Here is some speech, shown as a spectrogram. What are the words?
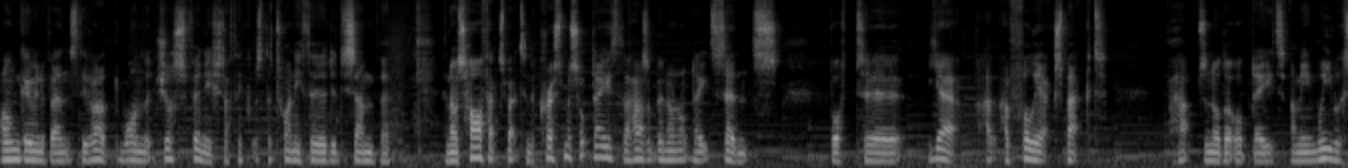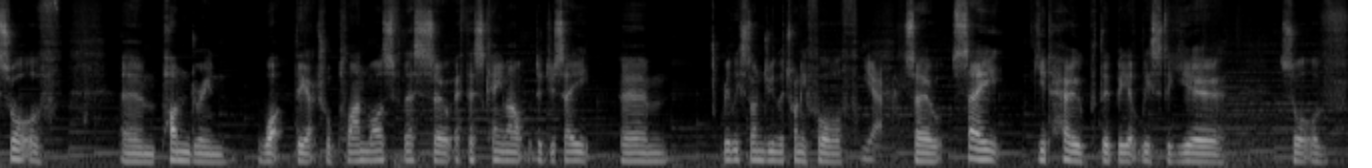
ongoing events. They've had one that just finished, I think it was the 23rd of December. And I was half expecting a Christmas update. There hasn't been an update since. But uh, yeah, I, I fully expect perhaps another update. I mean, we were sort of um, pondering what the actual plan was for this. So if this came out, did you say um, released on June the 24th? Yeah, So, say you'd hope there'd be at least a year sort of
